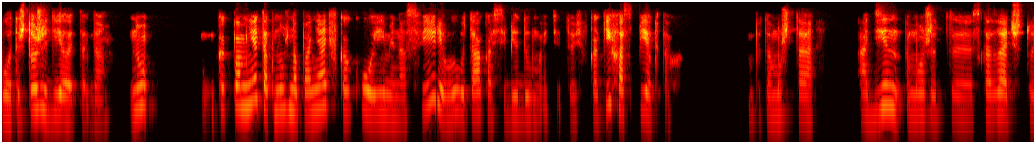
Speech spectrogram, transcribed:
Вот, и что же делать тогда? Ну, как по мне, так нужно понять, в какой именно сфере вы вот так о себе думаете, то есть в каких аспектах. Потому что один может, э, сказать, что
